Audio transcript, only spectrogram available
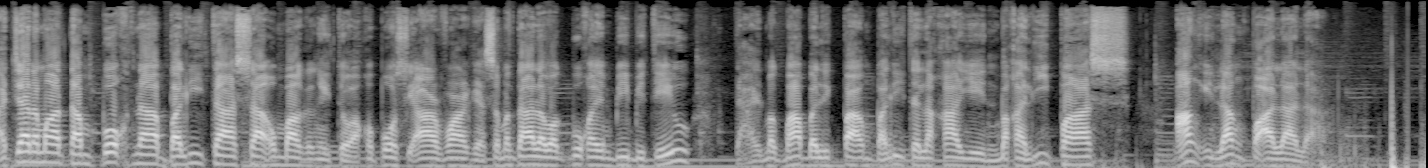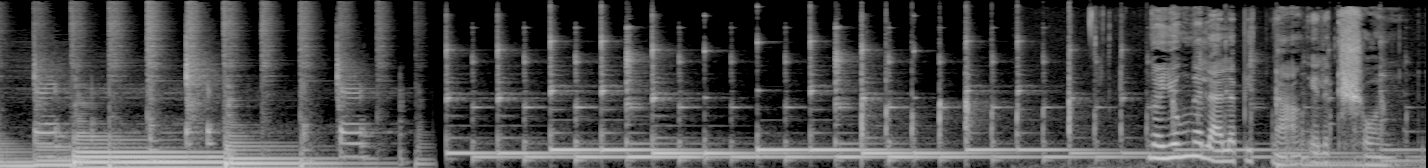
At yan ang mga tampok na balita sa umagang ito. Ako po si R. Vargas. Samantala, wag po kayong bibitiw dahil magbabalik pa ang balita lakayin makalipas ang ilang paalala. Ngayong nalalapit na ang eleksyon,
